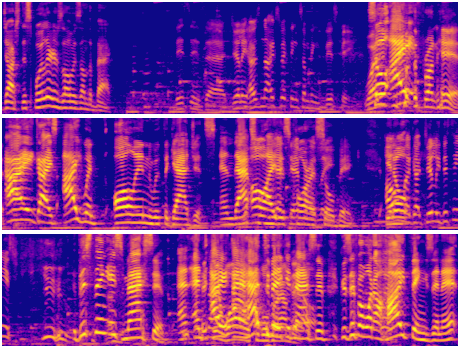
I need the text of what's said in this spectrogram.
Josh, the spoiler is always on the back. This is uh, Jelly. I was not expecting something this big. Why So did I- put the front here? I guys, I went all in with the gadgets, and that's Oh, why yeah, this car is so big. You oh know, my God, Jelly, this thing is huge. this thing is massive, and and Takes me a I, I while had to to make it it. massive because if I want to hide things in it,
